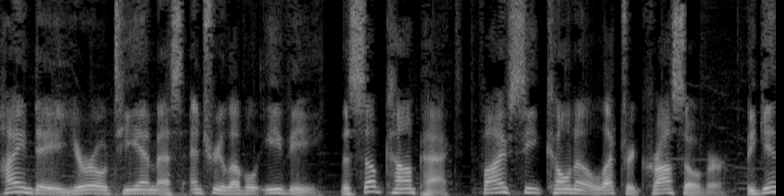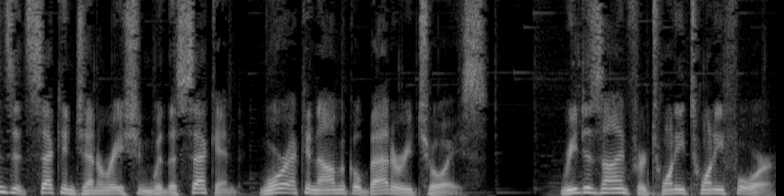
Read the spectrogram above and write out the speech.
Hyundai Euro TMS entry-level EV, the subcompact, 5-seat Kona electric crossover, begins its second generation with a second, more economical battery choice. Redesigned for 2024,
